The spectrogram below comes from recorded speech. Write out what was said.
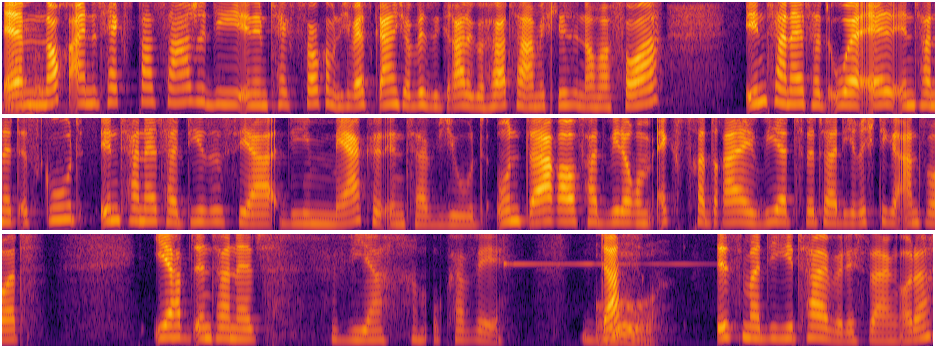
ähm, noch eine Textpassage, die in dem Text vorkommt. Ich weiß gar nicht, ob wir sie gerade gehört haben. Ich lese sie nochmal vor. Internet hat URL, Internet ist gut. Internet hat dieses Jahr die Merkel interviewt. Und darauf hat wiederum Extra 3 via Twitter die richtige Antwort. Ihr habt Internet, wir haben UKW. Das oh ist mal digital, würde ich sagen, oder?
